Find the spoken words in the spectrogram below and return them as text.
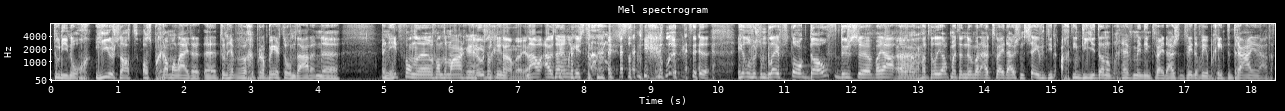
toen hij nog hier zat als programmaleider... toen hebben we geprobeerd om daar een, een hit van, van te maken. En hoe is dat gedaan dan? Ja? Nou, uiteindelijk is dat, is dat niet gelukt. Hilversum bleef stokdoof. Dus, maar ja, Ah. wat wil je ook met een nummer uit 2017, 18... die je dan op een gegeven moment in 2020 weer begint te draaien? Nou, dat,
